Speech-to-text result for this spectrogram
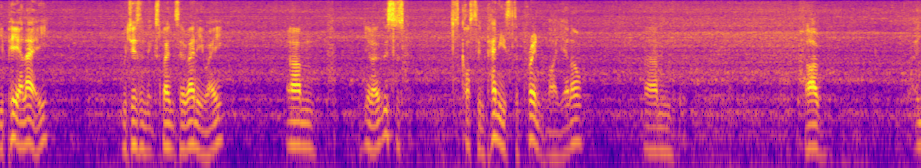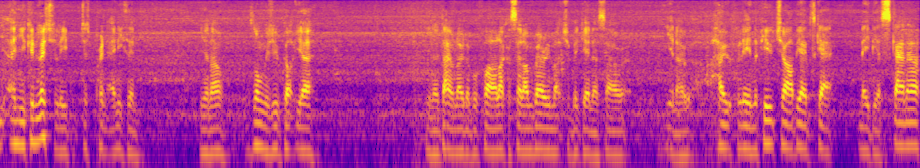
your PLA, which isn't expensive anyway. Um, you know, this is costing pennies to print, like you know. Um, I've and, and you can literally just print anything you know as long as you've got your you know downloadable file like I said I'm very much a beginner so you know hopefully in the future I'll be able to get maybe a scanner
